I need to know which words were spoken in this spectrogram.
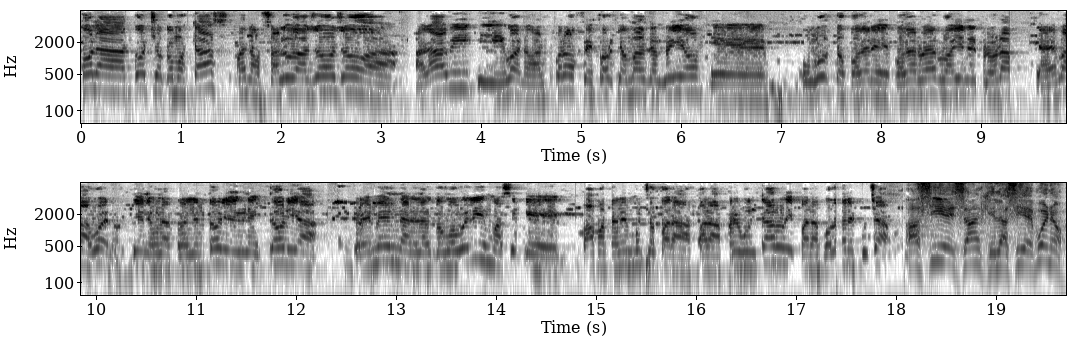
Hola, Cocho, ¿cómo estás? Bueno, saludo a Yoyo, a, a Gaby y bueno, al profe Jorge Omar del Río. Un gusto poder, eh, poder verlo ahí en el programa. Y además, bueno, tiene una trayectoria y una historia tremenda en el automovilismo, así que vamos a tener mucho para, para preguntarle y para poder escuchar. Así es, Ángel, así es. Bueno,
